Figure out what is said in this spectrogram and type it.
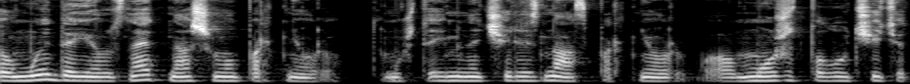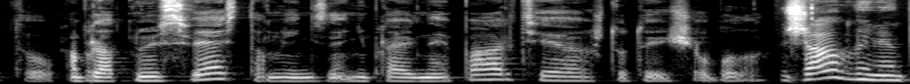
то мы даем знать нашему партнеру. Потому что именно через нас партнер а, может получить эту обратную связь, там, я не знаю, неправильная партия, что-то еще было. Жалобами,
